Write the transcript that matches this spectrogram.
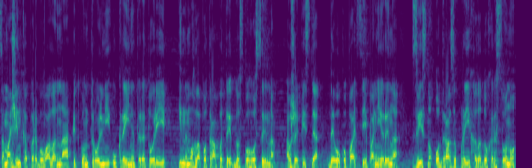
Сама жінка перебувала на підконтрольній Україні території і не могла потрапити до свого сина. А вже після деокупації пані Ірина, звісно, одразу приїхала до Херсону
